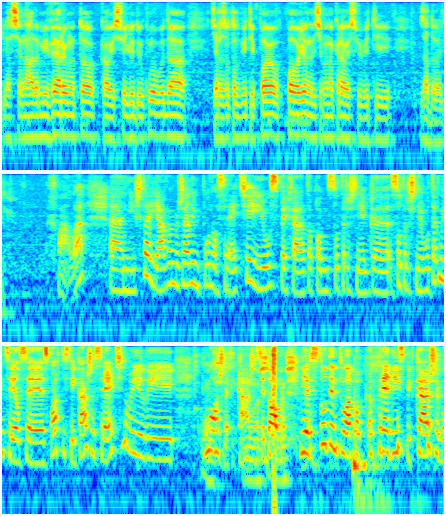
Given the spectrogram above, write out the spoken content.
ja se nadam i verujem u to, kao i svi ljudi u klubu, da će rezultat biti po- povoljan, da ćemo na kraju svi biti zadovoljni. Hvala. E, ništa, ja vam želim puno sreće i uspeha tokom sutrašnjeg, sutrašnje utakmice. Jel se sportisti kaže srećno ili može, kaže se, dobro. Jer studentu ako pred ispit kažemo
